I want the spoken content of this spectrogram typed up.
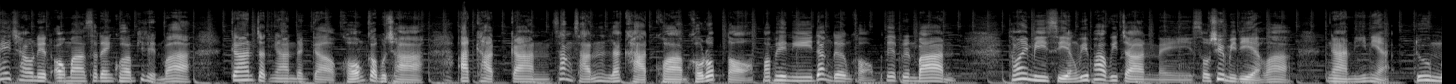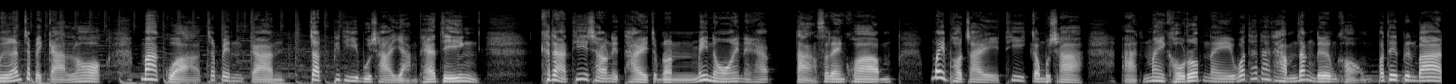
ให้ชาวเน็ตออกมาแสดงความคิดเห็นว่า การจัดงานดังกล่าวของกัมพูชา อาจขาดการสร้างสรรค์และขาดความเคารพต่อประเพณีดั้งเดิมของประเทศเพื่อนบ้านทำให้มีเสียงวิพากษ์วิจารณ์ในโซเชียลมีเดียว่า งานนี้เนี่ยดูเหมือนจะเป็นการลอก มากกว่าจะเป็นการจัดพิธีบูชาอย่างแท้จริง ขณะที่ชาวเน็ตไทยจำนวนไม่น้อยนะครับ ต่างแสดงความไม่พอใจที่กัมพูชาอาจไม่เคารพในวัฒนธรรมดั้งเดิมของประเทศเพื่อนบ้าน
